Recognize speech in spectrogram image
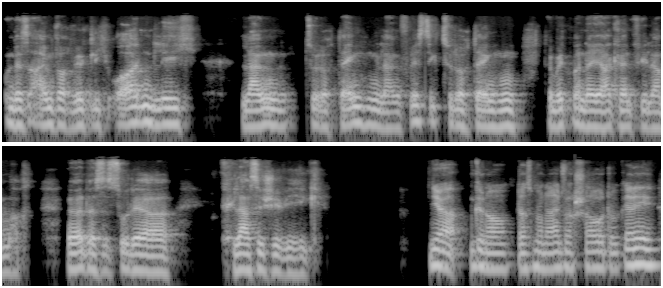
Und das einfach wirklich ordentlich lang zu durchdenken, langfristig zu durchdenken, damit man da ja keinen Fehler macht. Ja, das ist so der klassische Weg. Ja, genau, dass man einfach schaut, okay,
